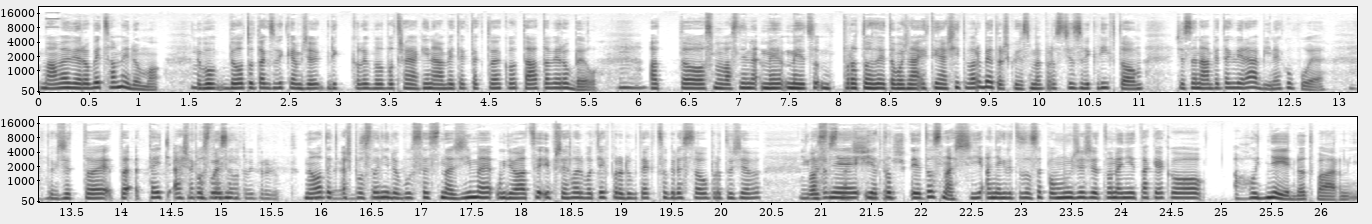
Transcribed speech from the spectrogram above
máme vyrobit sami doma. Hmm. Nebo bylo to tak zvykem, že kdykoliv byl potřeba nějaký nábytek, tak to jako táta vyrobil. Hmm. A to jsme vlastně, my, my, proto je to možná i v té naší tvorbě trošku, že jsme prostě zvyklí v tom, že se nábytek vyrábí, nekupuje. Hmm. Takže to je to, teď až Nekupuje poslední, se hotový produkt. No, teď až poslední dobu se snažíme udělat si i přehled o těch produktech, co kde jsou, protože Někde vlastně to je, to, je to snažší a někdy to zase pomůže, že to není tak jako hodně jednotvárný.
